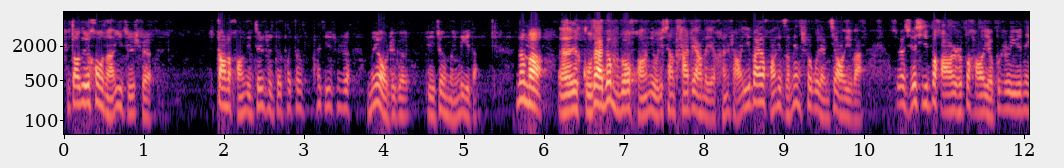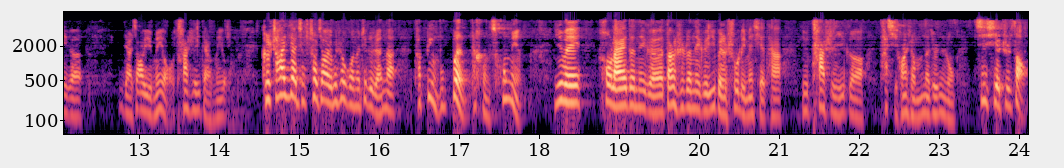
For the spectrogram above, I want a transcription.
所以到最后呢，一直是当了皇帝，真是他他他他其实是没有这个理政能力的。那么呃，古代那么多皇帝，我就像他这样的也很少。一般的皇帝怎么也受过点教育吧？虽然学习不好，是不好，也不至于那个一点教育没有。他是一点没有。可是他一点受教育没受过呢？这个人呢，他并不笨，他很聪明。因为后来的那个当时的那个一本书里面写他，因为他是一个他喜欢什么呢？就是那种机械制造，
